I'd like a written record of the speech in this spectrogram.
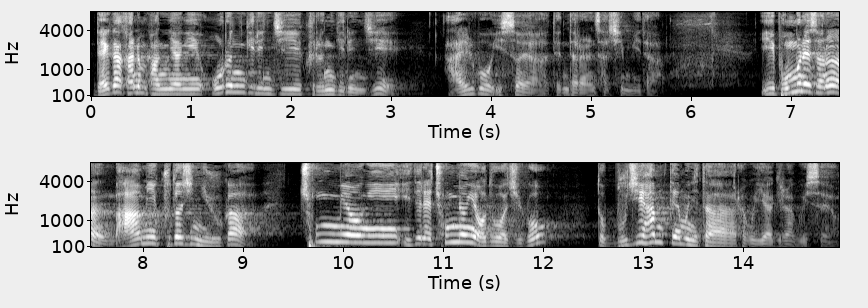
내가 가는 방향이 옳은 길인지 그른 길인지 알고 있어야 된다는 사실입니다. 이 본문에서는 마음이 굳어진 이유가 총명이 이들의 총명이 어두워지고 또 무지함 때문이다라고 이야기를 하고 있어요.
